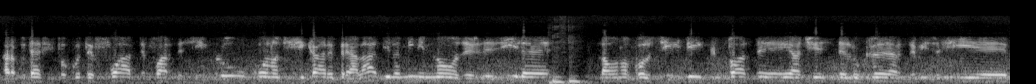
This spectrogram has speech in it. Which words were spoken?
ar putea fi făcute foarte, foarte simplu, cu o notificare prealabilă, minim 90 de zile, la un ocol silvic, toate aceste lucrări ar trebui să fie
